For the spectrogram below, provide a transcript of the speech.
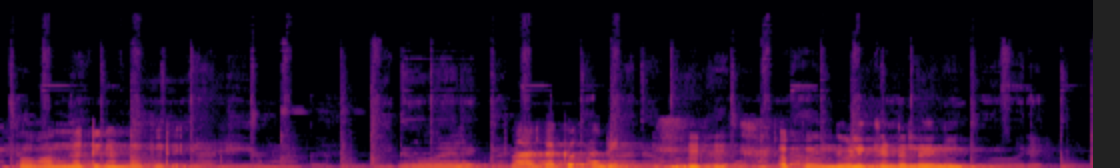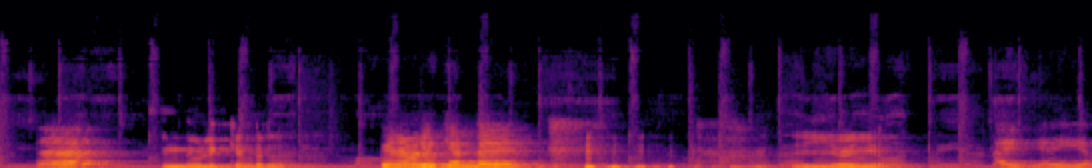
അപ്പൊ വന്നിട്ട് കണ്ടാ പോരെ. അതൊക്കെ മതി. അപ്പൊ ഇന്ന് വിളിക്കണ്ടല്ലോ ഇനി? ഇന്ന് വിളിക്കണ്ടല്ലോ? പിന്നെ വിളിക്കണ്ടേ? അയ്യോ അയ്യോ. അയ്യോ അയ്യോ.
